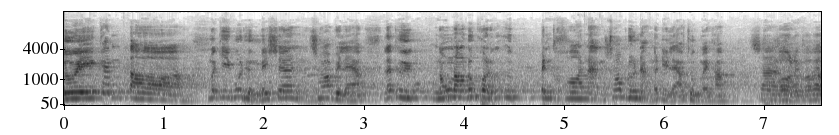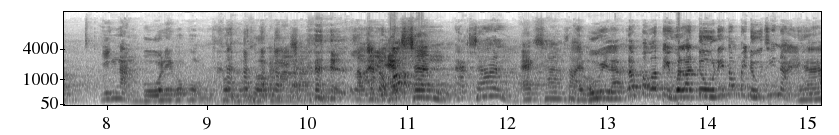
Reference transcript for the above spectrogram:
ลุยกันต่อ เมื่อกี้พูดถึงมิชชั่นชอบอยู่แล้ว แล้วคือน้องๆทุกคนก็คือเป็นคอหนังชอบดูหนังกันอยู่แล้วถูกไหมครับ ใช่ผมบอกเลยว่าแบบยิ่งหนังบูนี่พวกผมพวกผมชอบมากสายแอแบบคว่าชั่นแอคชั่นแอคชั่นสายบุยแล้ว แล้วปกติเวลาดูนี่ต้องไปดูที่ไหนฮะ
